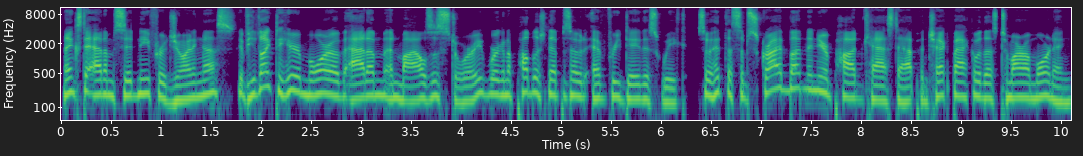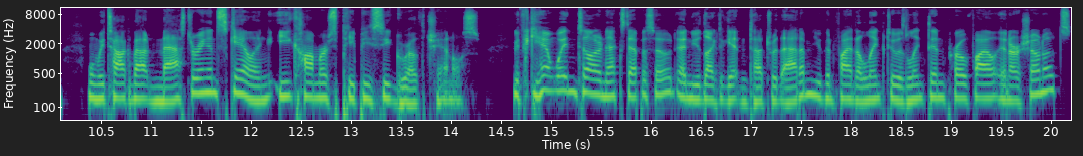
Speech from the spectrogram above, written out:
Thanks to Adam Sidney for joining us. If you'd like to hear more of Adam and Myles' story, we're going to publish an episode every day this week. So hit the subscribe button in your podcast app and check back with us tomorrow morning when we talk about mastering and scaling e commerce PPC growth channels. If you can't wait until our next episode and you'd like to get in touch with Adam, you can find a link to his LinkedIn profile in our show notes.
